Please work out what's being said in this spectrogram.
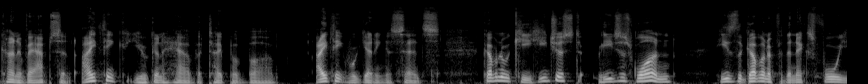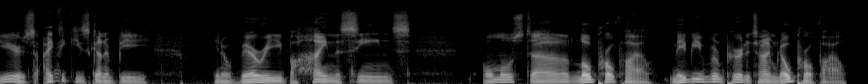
kind of absent. I think you're going to have a type of. Uh, I think we're getting a sense. Governor McKee, he just he just won. He's the governor for the next four years. I think he's going to be, you know, very behind the scenes almost uh, low profile, maybe even a period of time no profile,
